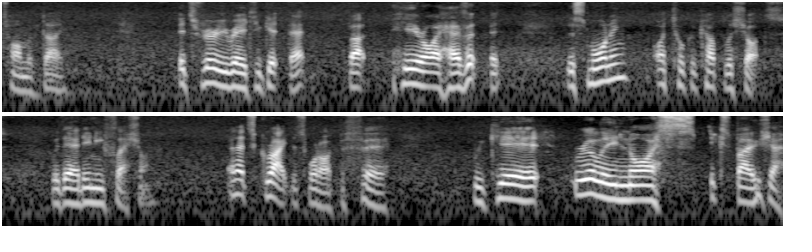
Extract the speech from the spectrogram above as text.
time of day. It's very rare to get that, but here I have it. it. This morning I took a couple of shots without any flash on. And that's great, that's what I prefer. We get really nice exposure.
